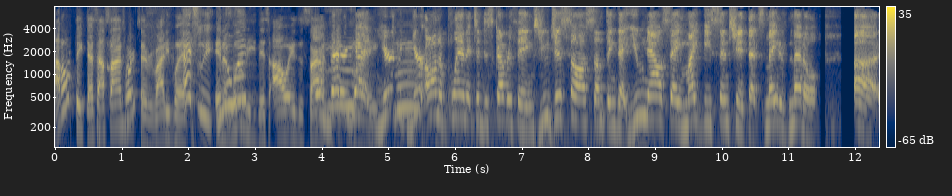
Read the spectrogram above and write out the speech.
I don't think that's how science works, everybody. But actually you in know a what movie, there's always a science. better like, yet, you're you're on a planet to discover things. You just saw something that you now say might be sentient that's made of metal. uh,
